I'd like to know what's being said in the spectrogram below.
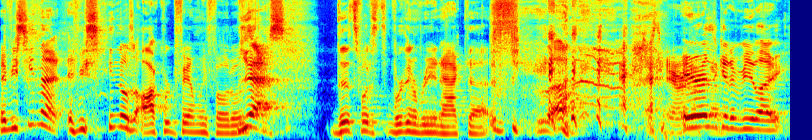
Have you seen that? Have you seen those awkward family photos? yes. That's what we're gonna reenact that. Aaron's gonna be like,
